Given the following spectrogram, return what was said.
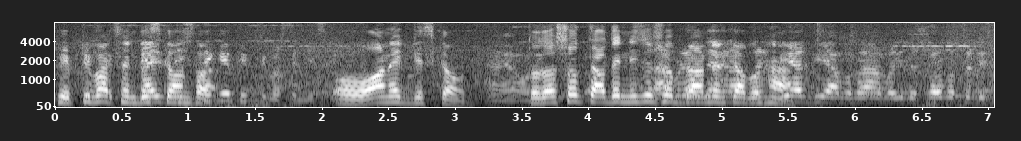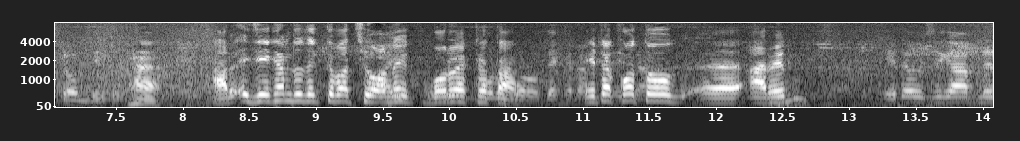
ফিফটি পার্সেন্ট ডিসকাউন্ট পাবে থেকে ফিফটি পার্সেন্ট ডিসকাউন্ট ও অনেক ডিসকাউন্ট হ্যাঁ, তো দর্শক তাদের নিজস্ব ব্র্যান্ডের কাপড় হ্যাঁ। হ্যাঁ আর এই যে এখানে তো দেখতে পাচ্ছি অনেক বড় একটা তার। এটা কত আর এম এটা হচ্ছে কি আপনার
